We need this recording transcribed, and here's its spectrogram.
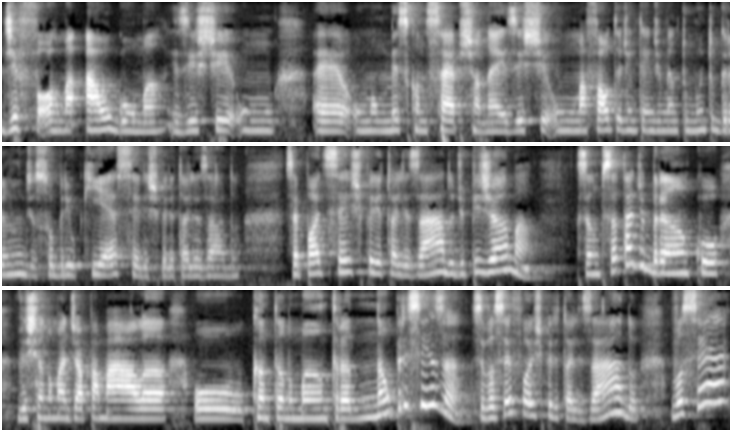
de forma alguma. Existe um, é, uma misconception, né? Existe uma falta de entendimento muito grande sobre o que é ser espiritualizado. Você pode ser espiritualizado de pijama. Você não precisa estar de branco, vestindo uma diapamala ou cantando mantra. Não precisa. Se você for espiritualizado, você é.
